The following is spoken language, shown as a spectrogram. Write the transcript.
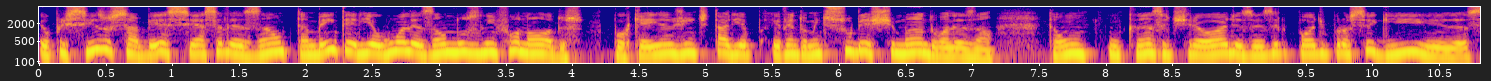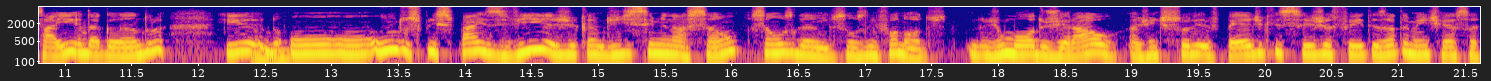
eu preciso saber se essa lesão também teria alguma lesão nos linfonodos, porque aí a gente estaria eventualmente subestimando uma lesão. Então, um, um, câncer de tireoide, às vezes, ele pode prosseguir, sair da glândula e uhum. um, um, dos principais vias de, de, disseminação são os gânglios, são os linfonodos. De um modo geral, a gente pede que seja feita exatamente essa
